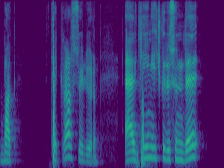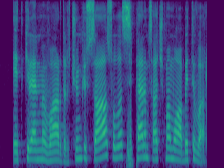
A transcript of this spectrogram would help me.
Bak tekrar söylüyorum. Erkeğin içgüdüsünde etkilenme vardır. Çünkü sağa sola sperm saçma muhabbeti var.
